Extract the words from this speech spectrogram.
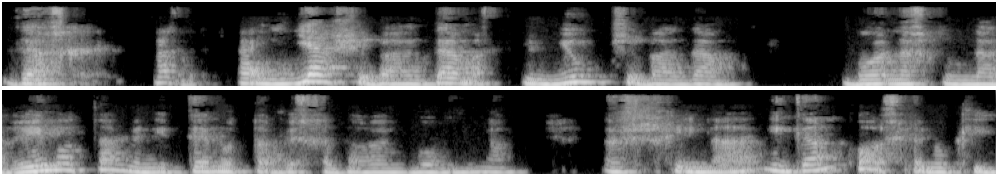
זה החיה שבאדם, החיות שבאדם. בואו אנחנו נרים אותה וניתן אותה בחזרה לבורא השכינה היא גם כוח אלוקי,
